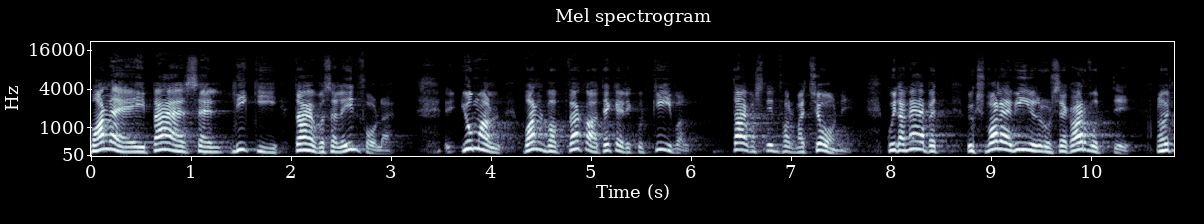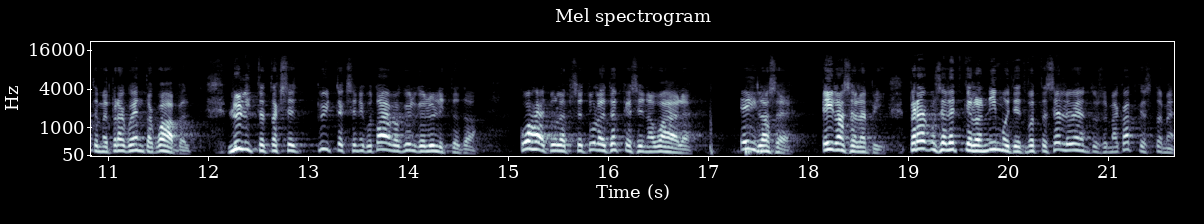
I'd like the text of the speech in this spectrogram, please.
vale ei pääse ligi taevasele infole. jumal valvab väga tegelikult kiivalt taevast informatsiooni. kui ta näeb, et üks valeviirusega arvuti, no ütleme praegu enda koha pealt, lülitatakse, püütakse nagu taeva külge lülitada, kohe tuleb see tuletõke sinna vahele, ei lase ei lase läbi. praegusel hetkel on niimoodi, et vaata, selle ühenduse me katkestame,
